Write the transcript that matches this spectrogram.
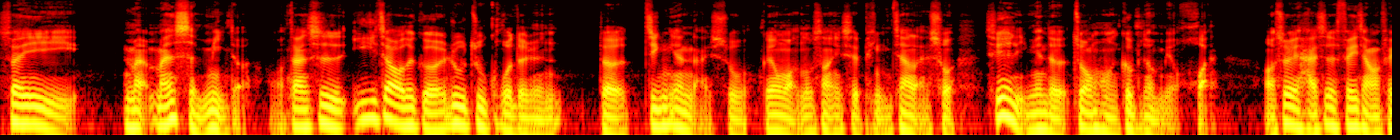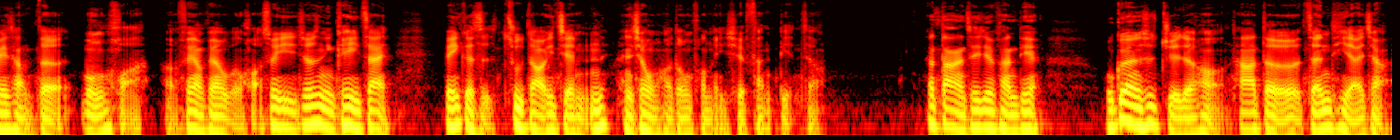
所以蛮蛮神秘的哦。但是依照这个入住过的人的经验来说，跟网络上一些评价来说，其实里面的装潢根本就没有换啊，所以还是非常非常的文华啊，非常非常文华。所以就是你可以在 Vegas 住到一间嗯很像文华东方的一些饭店这样。那当然，这间饭店我个人是觉得哈，它的整体来讲。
